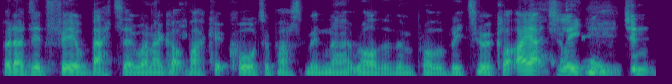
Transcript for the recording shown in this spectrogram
But I did feel better when I got back at quarter past midnight rather than probably two o'clock. I actually, do,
